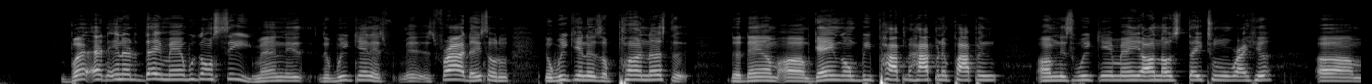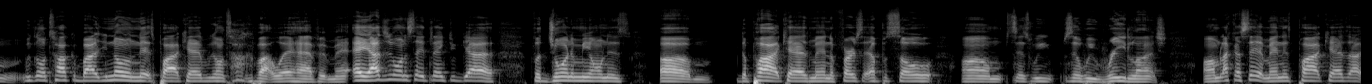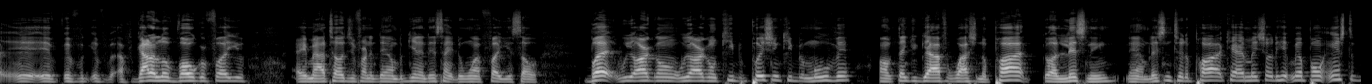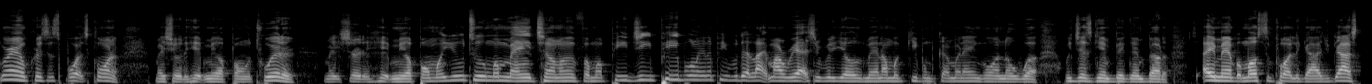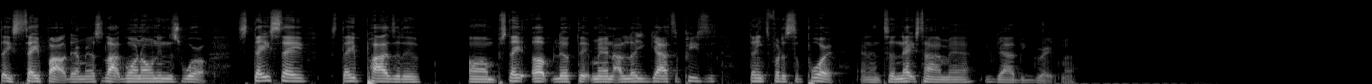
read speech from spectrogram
but at the end of the day, man, we're gonna see, man. It, the weekend is is Friday, so the, the weekend is upon us. The the damn um game gonna be popping, hopping and popping um this weekend, man. Y'all know, stay tuned right here. Um, we're gonna talk about. You know, next podcast we're gonna talk about what happened, man. Hey, I just want to say thank you guys for joining me on this um the podcast, man. The first episode um since we since we relaunched. Um, like I said, man, this podcast, I, if if if I've got a little vulgar for you, hey man, I told you from the damn beginning, this ain't the one for you. So, but we are going to we are gonna keep it pushing, keep it moving. Um, thank you guys for watching the pod or listening. Damn, listen to the podcast. Make sure to hit me up on Instagram, Chris's Sports Corner. Make sure to hit me up on Twitter. Make sure to hit me up on my YouTube, my main channel, and for my PG people and the people that like my reaction videos, man. I'm gonna keep them coming. They ain't going nowhere. We just getting bigger and better. So, hey, man, but most importantly, guys, you guys stay safe out there, man. There's a lot going on in this world. Stay safe, stay positive, um, stay uplifted, man. I love you guys to pieces. Thanks for the support. And until next time, man, you gotta be great, man.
